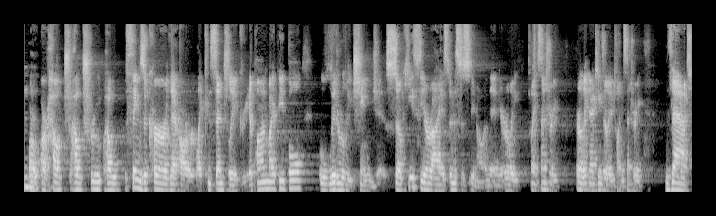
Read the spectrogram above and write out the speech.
Mhm. or, or how how true how things occur that are like consensually agreed upon by people literally changes. So he theorized, and this is you know in the, in the early 20th century, late 19th, early 20th century, that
